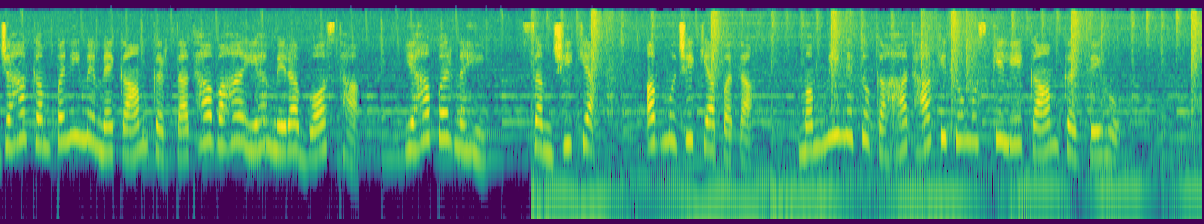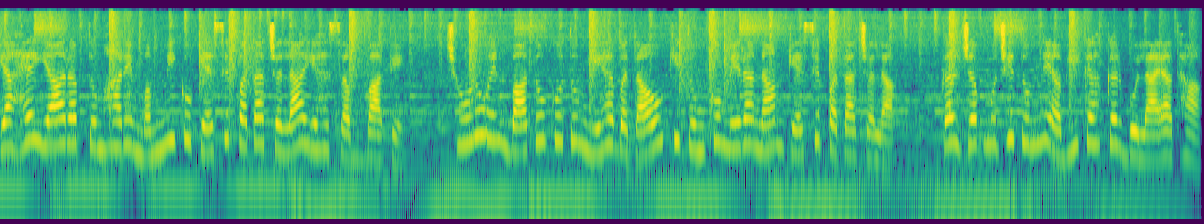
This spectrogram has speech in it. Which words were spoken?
जहाँ कंपनी में मैं काम करता था, वहाँ यह मेरा बॉस था। यहाँ पर नहीं, समझी क्या? अब मुझे क्या पता? मम्मी ने तो कहा था कि तुम उसके लिए काम करते हो। क्या है यार, अब तुम्हारे मम्मी को कैसे पता चला यह सब बातें? छोड़ो इन बातों को, तुम यह बताओ कि तुमको मेरा नाम कैसे पता चला? कल जब मुझे तुमने अभी कहकर बुलाया था।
